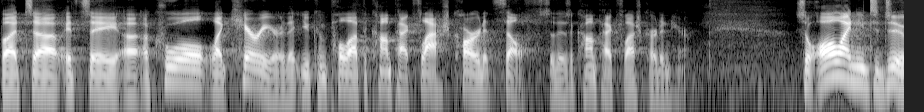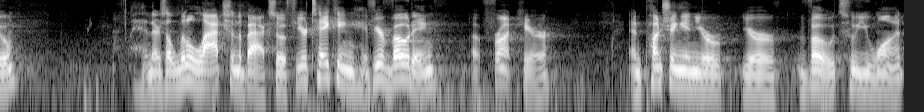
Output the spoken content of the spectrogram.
but uh, it's a, a, cool like carrier that you can pull out the compact flash card itself. So there's a compact flash card in here. So all I need to do, and there's a little latch in the back. So if you're taking, if you're voting up front here and punching in your, your votes, who you want,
